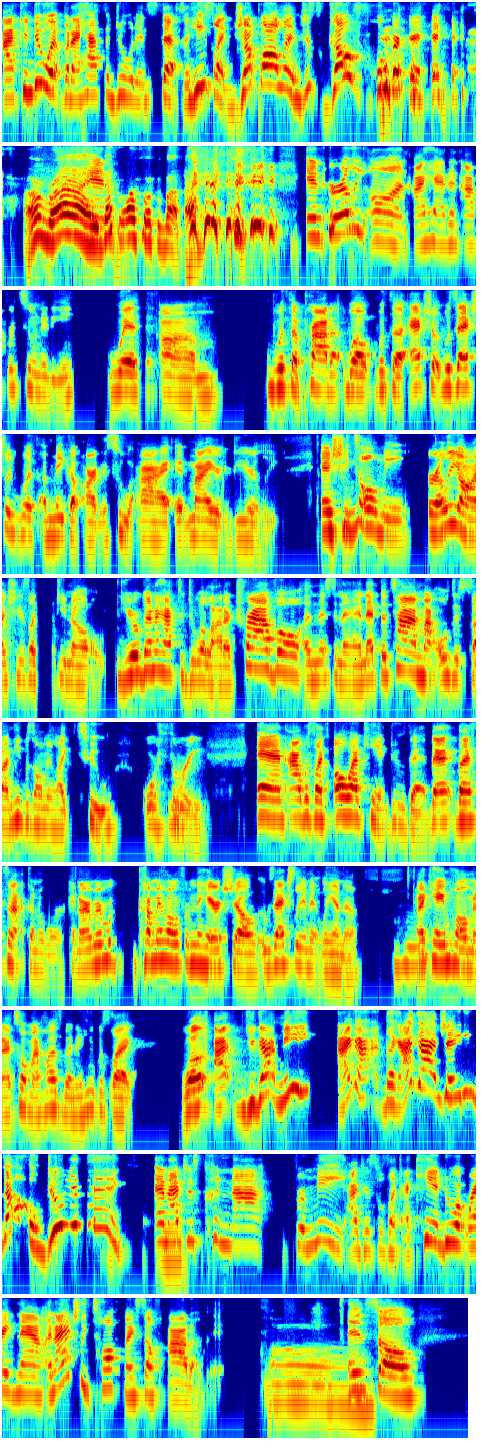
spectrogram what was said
I can do it, but I have to do it in steps. And he's like, jump all in, just go for it. all right. And, That's what I talk about. and early on, I had an opportunity with um with a product, well, with the actual it was actually with a makeup artist who I admired dearly. And she mm-hmm. told me early on, she's like, you know, you're gonna have to do a lot of travel and this and that. And at the time, my oldest son, he was only like two or 3 mm-hmm. And I was like, oh, I can't do that. That that's not gonna work. And I remember coming home from the hair show. It was actually in Atlanta. Mm-hmm. I came home and I told my husband, and he was like, Well, I you got me. I got like I got JD. Go, do your thing. And I just could not, for me, I just was like, I can't do it right now. And I actually talked myself out of it. Oh. And so,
